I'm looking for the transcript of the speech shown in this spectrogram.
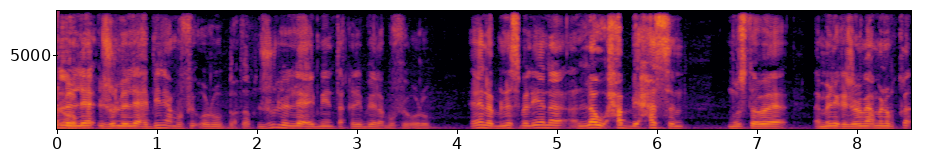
جل جل اللاعبين يلعبوا في أوروبا. بالضبط. جل اللاعبين تقريبا يلعبوا في أوروبا. أنا بالنسبة لي أنا لو حب يحسن مستوى أمريكا الجنوبية يعملهم ق-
